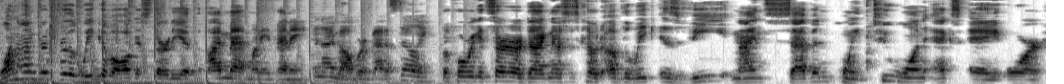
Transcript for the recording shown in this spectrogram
100 for the week of August 30th. I'm Matt Moneypenny. And I'm Albert Battistelli. Before we get started, our diagnosis code of the week is V97.21XA or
